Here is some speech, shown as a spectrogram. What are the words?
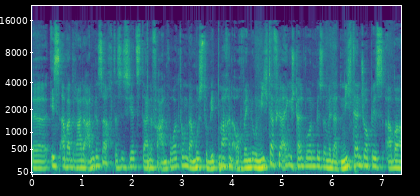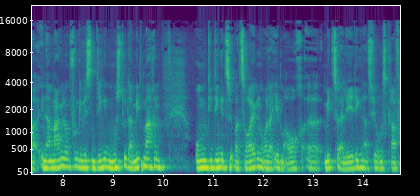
äh, ist aber gerade angesagt, das ist jetzt deine Verantwortung, da musst du mitmachen, auch wenn du nicht dafür eingestellt worden bist und wenn das nicht dein Job ist, aber in Ermangelung von gewissen Dingen musst du da mitmachen, um die Dinge zu überzeugen oder eben auch äh, mit als Führungskraft.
